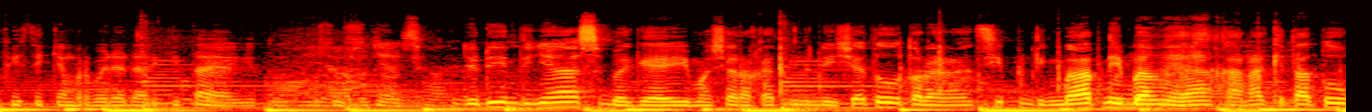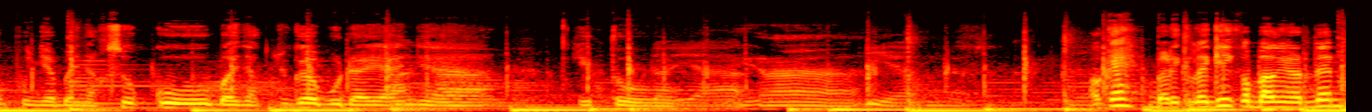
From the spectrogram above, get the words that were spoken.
fisik yang berbeda dari kita ya gitu. Iya, khususnya betul sekali. Jadi intinya sebagai masyarakat Indonesia tuh toleransi penting banget nih bang ya, karena kita tuh punya banyak suku, banyak juga budayanya, gitu. budaya. Iya oke balik lagi ke bang Yordan.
